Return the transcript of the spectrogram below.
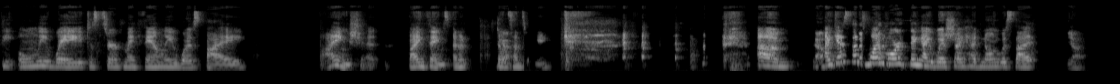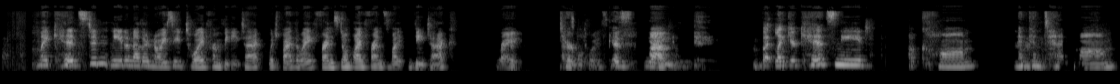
the only way to serve my family was by buying shit, buying things. I don't don't yeah. censor me. um yeah. I guess that's one more thing I wish I had known was that yeah. My kids didn't need another noisy toy from VTech, which by the way, friends don't buy friends VTech. Right. Terrible toys. Because yeah. Um, but like your kids need a calm mm-hmm. and content mom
